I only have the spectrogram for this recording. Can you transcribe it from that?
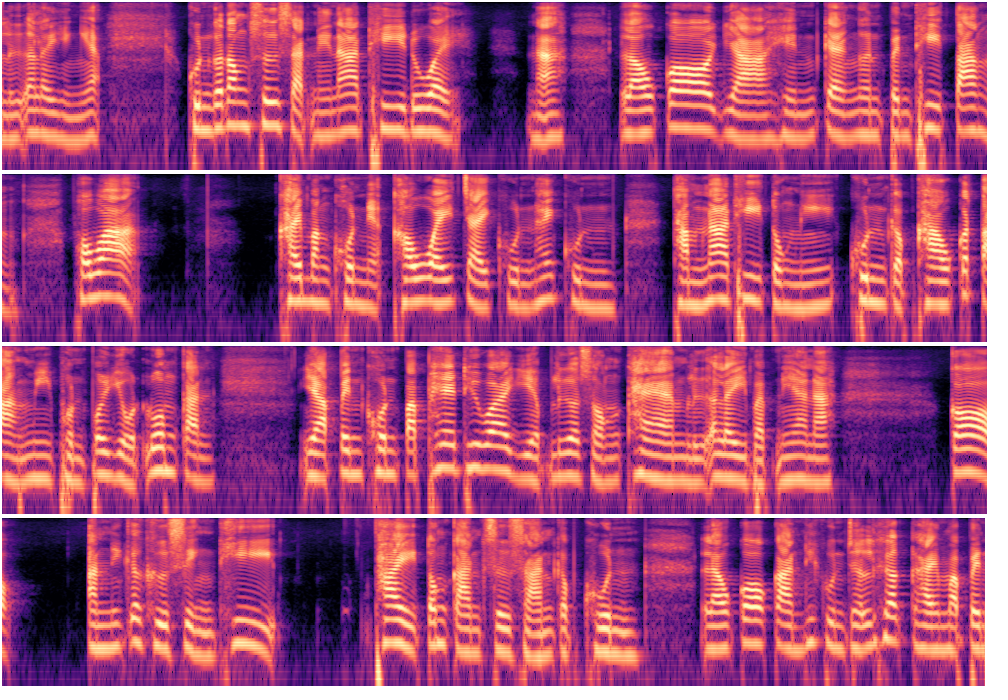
หรืออะไรอย่างเงี้ย คุณก็ต้องซื่อสัตย์ในหน้าที่ด้วยนะแล้วก็อย่าเห็นแก่เงินเป็นที่ตั้ง เพราะว่าใครบางคนเนี่ยเขาไว้ใจคุณให้คุณทำหน้าที่ตรงนี้ คุณกับเขาก็ต่างมีผลประโยชน์ร่วมกัน อย่าเป็นคนประเภทที่ว่าเหยียบเรือสองแคมหรืออะไรแบบเนี้ยนะ ก็ อันนี้ก็คือสิ่งที่ไพ่ต้องการสื่อสารกับคุณ แล้วก็การที่คุณจะเลือกใครมาเป็น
